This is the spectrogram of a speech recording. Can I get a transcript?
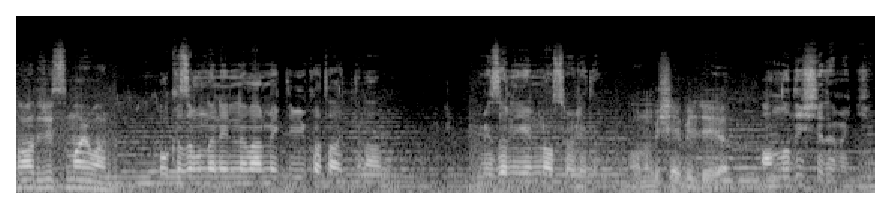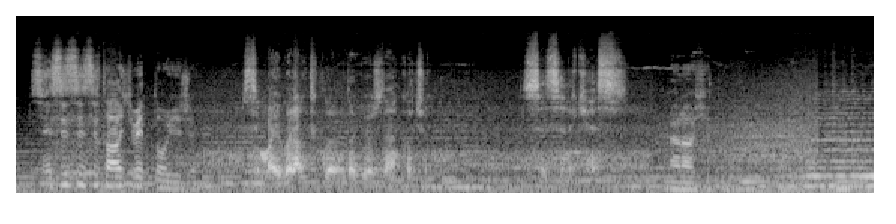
Sadece Simay vardı. O kızı bundan eline vermekle büyük hata ettin abi. Mezarın yerini o söyledi. Onun bir şey bildiği yok. Anladı işte demek ki. Sinsi sinsi takip etti o gece. Sima'yı bıraktıklarında gözden kaçırdı. Sesini kes. Merak etme.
